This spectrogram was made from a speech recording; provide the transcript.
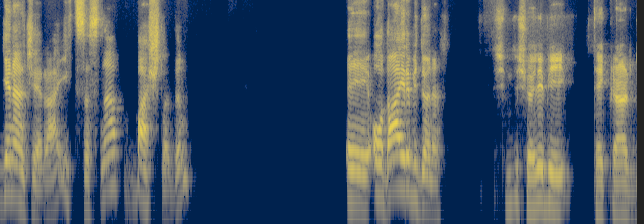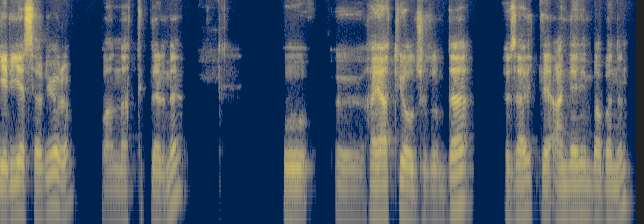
genel cerrahi ihtisasına başladım. E, o da ayrı bir dönem. Şimdi şöyle bir tekrar geriye sarıyorum bu anlattıklarını. bu e, hayat yolculuğunda özellikle annenin babanın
